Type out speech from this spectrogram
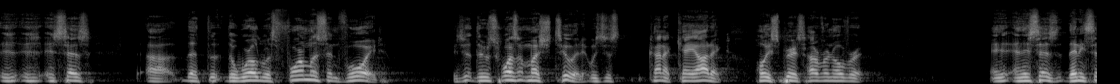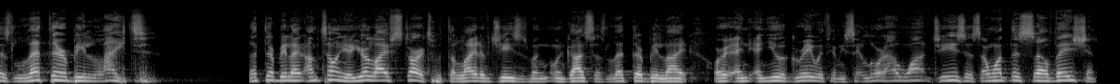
it, it, says uh, that the, the world was formless and void. Just, there just wasn't much to it. It was just kind of chaotic. Holy Spirit's hovering over it. And, and it says, then he says, let there be light. Let there be light. I'm telling you, your life starts with the light of Jesus when, when God says, Let there be light. Or and, and you agree with him. You say, Lord, I want Jesus. I want this salvation.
